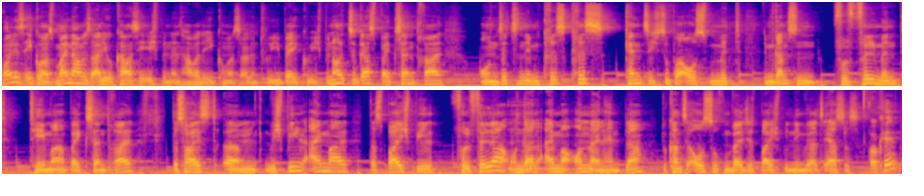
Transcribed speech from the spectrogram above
Freunde des E-Commerce, mein Name ist Ali Okasi, ich bin Inhaber der E-Commerce Agentur eBayQ. Ich bin heute zu Gast bei Xentral und sitze neben Chris. Chris kennt sich super aus mit dem ganzen Fulfillment-Thema bei Xentral. Das heißt, ähm, wir spielen einmal das Beispiel Fulfiller mhm. und dann einmal Online-Händler. Du kannst aussuchen, welches Beispiel nehmen wir als erstes. Okay,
